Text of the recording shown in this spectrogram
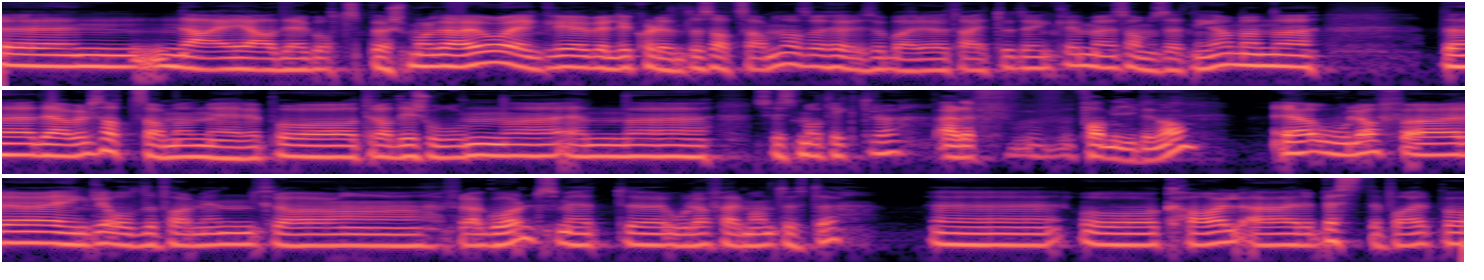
Uh, nei, ja, det er et godt spørsmål. Det er jo egentlig veldig klønete satt sammen. altså Det høres jo bare teit ut egentlig med sammensetninga. Men uh, det, det er vel satt sammen mer på tradisjon uh, enn eh, systematikk, tror jeg. Er det familienavn? Ja, Olaf er eh, egentlig oldefaren min fra, fra gården, som het eh, Olaf Herman Tufte. Eh, og Carl er bestefar på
